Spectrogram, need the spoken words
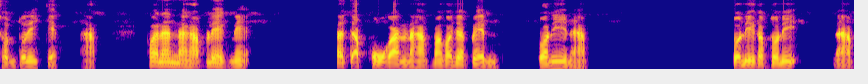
ชนตัวนี้เจ็ดนะครับ เพราะฉะนั้นนะครับเลขเนี่ย ถ้าจับคู่กันนะครับ มันก็จะเป็นตัวนี้นะครับ ตัวนี้กับตัวนี้นะครับ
